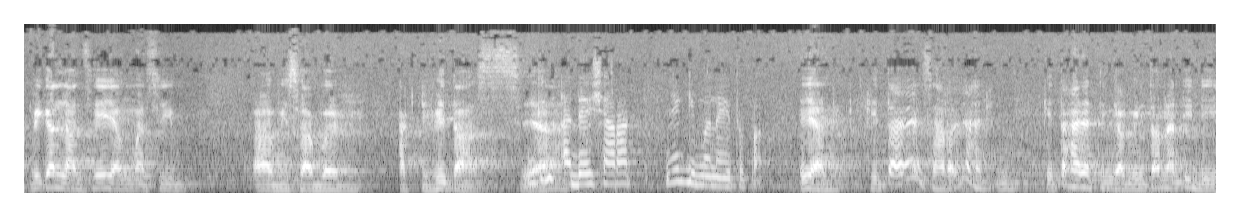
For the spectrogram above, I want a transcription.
tapi kan lansia yang masih uh, bisa beraktivitas. Mungkin ya. ada syaratnya gimana itu Pak? Iya, kita ya syaratnya kita hanya tinggal minta nanti di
